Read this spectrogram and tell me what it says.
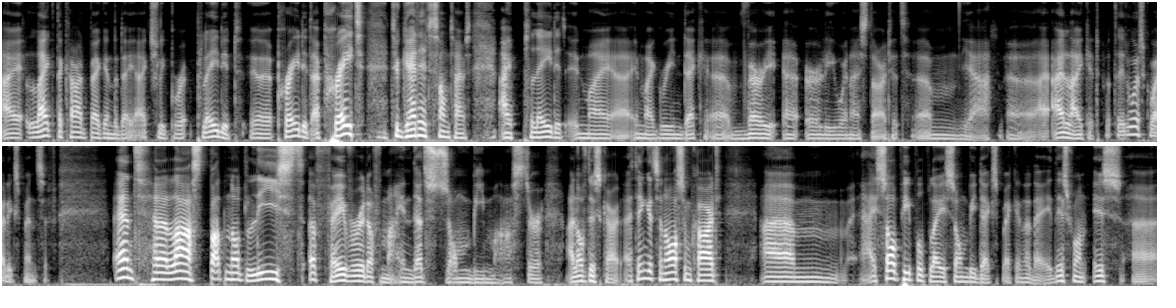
I liked the card back in the day. I actually played it, uh, prayed it. I prayed to get it. Sometimes I played it in my uh, in my green deck uh, very uh, early when I started. Um, yeah, I, I like it, but it was quite expensive. And uh, last but not least, a favorite of mine, that's Zombie Master. I love this card. I think it's an awesome card. Um, I saw people play zombie decks back in the day. This one is uh,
